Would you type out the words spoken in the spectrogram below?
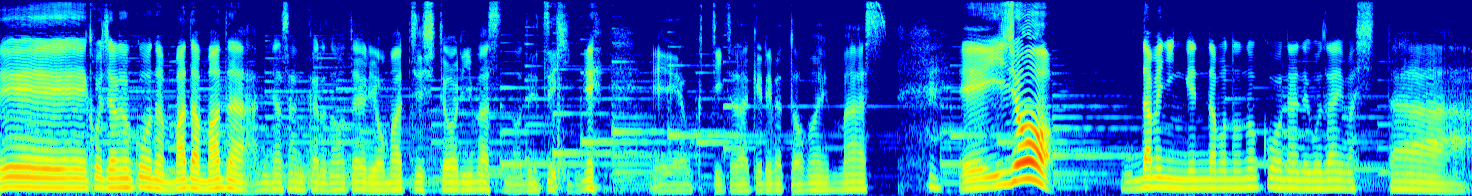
えーこちらのコーナーまだまだ皆さんからのお便りお待ちしておりますのでぜひね、えー送っていただければと思います、えー以上ダメ人間だもののコーナーでございました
